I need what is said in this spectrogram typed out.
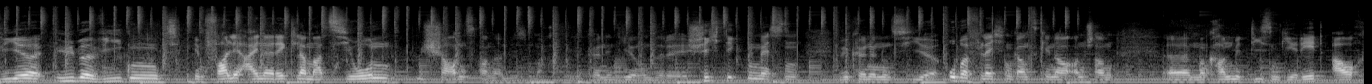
wir überwiegend im Falle einer Reklamation Schadensanalysen machen. Wir können hier unsere Schichtdicken messen, wir können uns hier Oberflächen ganz genau anschauen. Äh, Man kann mit diesem Gerät auch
